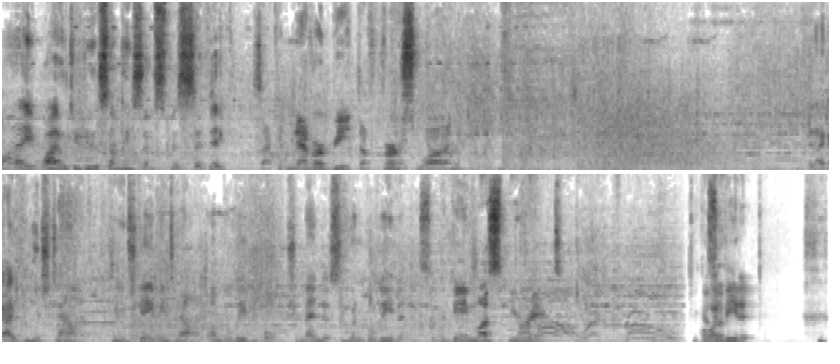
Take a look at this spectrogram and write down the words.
Why? Why would you do something so specific? So I could never beat the first one. And that guy, huge talent. Huge gaming talent. Unbelievable. Tremendous. You wouldn't believe it. So the game must be rigged. Because Oh, I beat it.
